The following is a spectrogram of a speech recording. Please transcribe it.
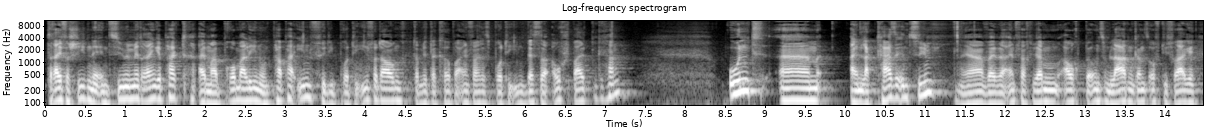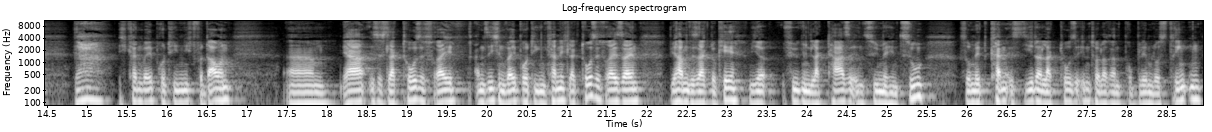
drei verschiedene Enzyme mit reingepackt. Einmal Bromalin und Papain für die Proteinverdauung, damit der Körper einfach das Protein besser aufspalten kann. Und ähm, ein Laktaseenzym, ja, weil wir einfach, wir haben auch bei uns im Laden ganz oft die Frage, ja, ich kann Whey-Protein nicht verdauen. Ähm, ja, ist es laktosefrei? An sich ein Whey-Protein kann nicht laktosefrei sein. Wir haben gesagt, okay, wir fügen Laktaseenzyme hinzu Somit kann es jeder laktoseintolerant problemlos trinken.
